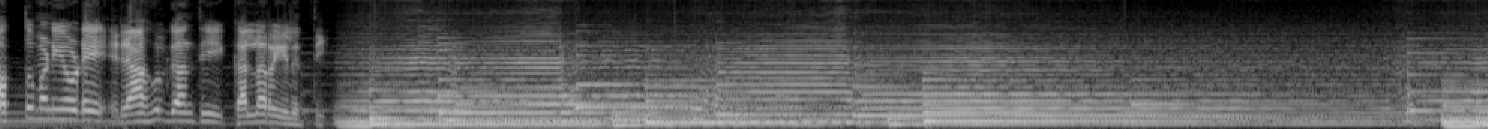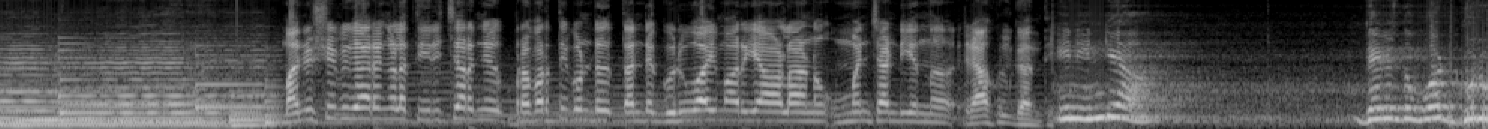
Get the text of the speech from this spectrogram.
പത്തു മണിയോടെ രാഹുൽ ഗാന്ധി കല്ലറയിലെത്തി മനുഷ്യവികാരങ്ങളെ തിരിച്ചറിഞ്ഞ് പ്രവർത്തി കൊണ്ട് തന്റെ ഗുരുവായി മാറിയ ആളാണ് ഉമ്മൻചാണ്ടി എന്ന് Rahul Gandhi in India there is the word guru,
